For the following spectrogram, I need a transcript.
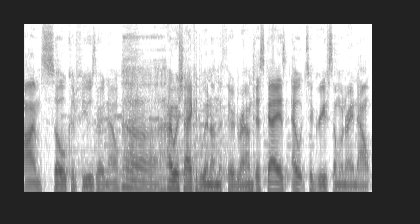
I'm so confused right now. I wish I could win on the third round. This guy is out to grief someone right now.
